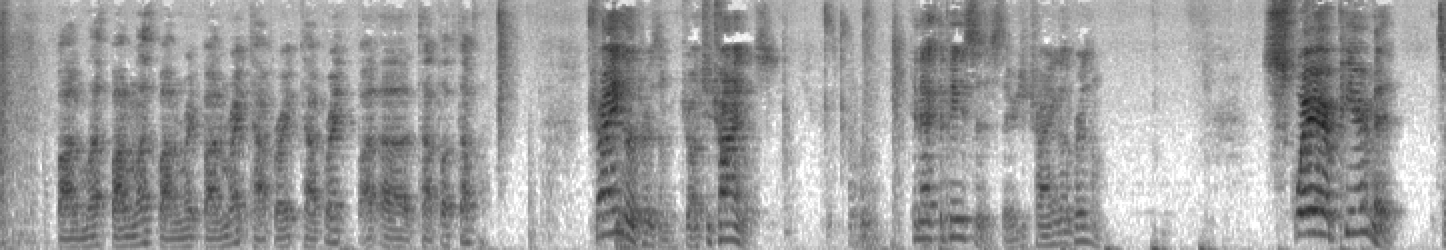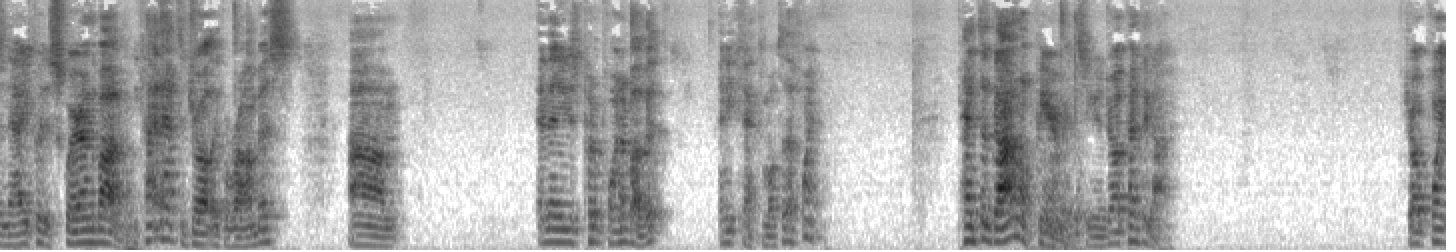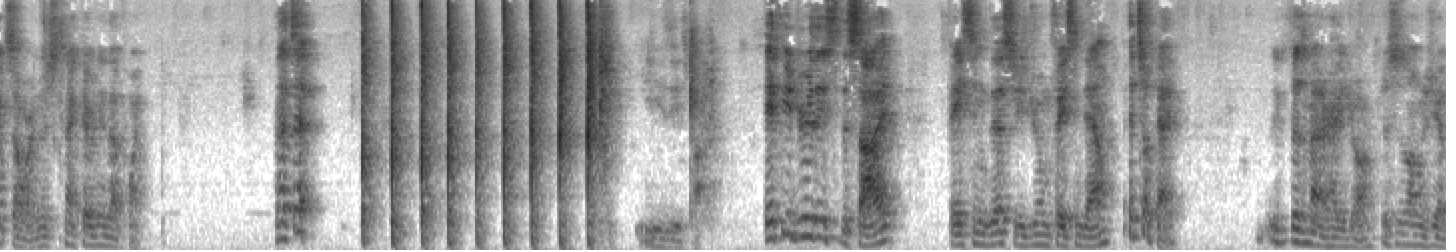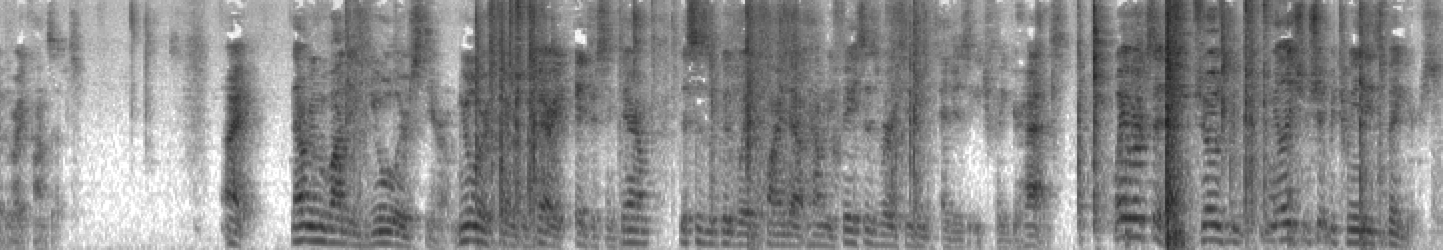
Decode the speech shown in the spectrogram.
Bottom left, bottom left, bottom right, bottom right, top right, top right, uh, top left, top left. Triangular prism, draw two triangles. Connect the pieces, there's your triangular prism. Square pyramid. So now you put a square on the bottom. You kind of have to draw it like a rhombus. Um, and then you just put a point above it, and you connect them all to that point pentagonal pyramid. So you're going to draw a pentagon. Draw a point somewhere and just connect everything to that point. And that's it. Easy as. If you drew these to the side, facing this or you drew them facing down, it's okay. It doesn't matter how you draw just as long as you have the right concepts. All right, now we're going to move on to Euler's theorem. Euler's theorem is a very interesting theorem. This is a good way to find out how many faces, and edges each figure has. Way it works is, it shows the relationship between these figures.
